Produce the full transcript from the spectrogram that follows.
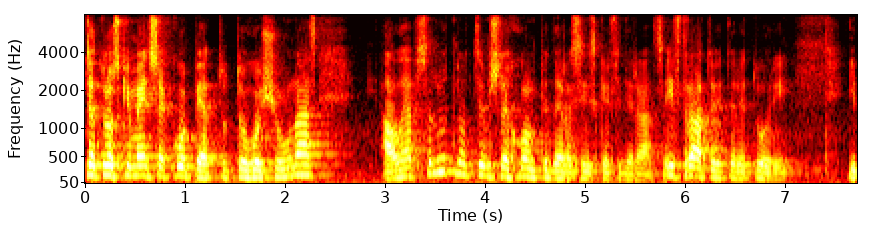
це трошки менша копія того, що у нас, але абсолютно цим шляхом піде Російська Федерація і втратою територій, і,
